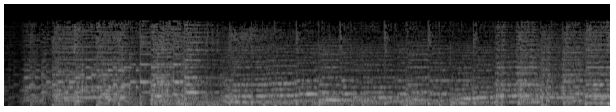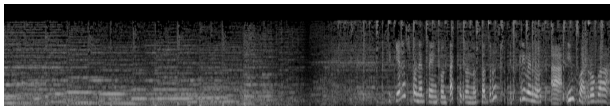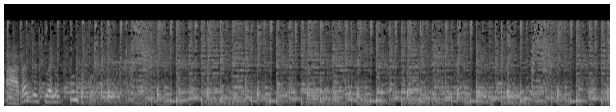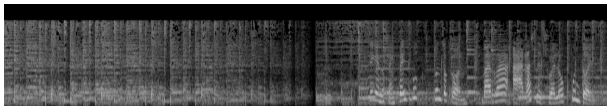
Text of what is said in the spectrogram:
Ponerte en contacto con nosotros, escríbenos a info arroba Síguenos en facebook.com barra arrasdelsuelo.es.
